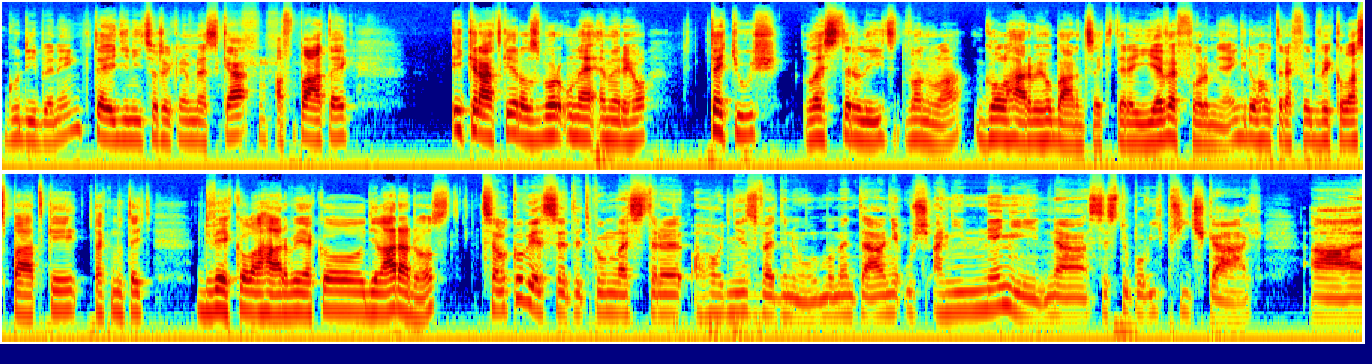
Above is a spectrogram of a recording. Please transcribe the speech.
Good evening, to je jediný, co řekneme dneska. A v pátek i krátký rozbor u Emeryho. Teď už Leicester Leeds 2-0, gol Harveyho Barnce, který je ve formě, kdo ho trefil dvě kola zpátky, tak mu teď dvě kola Harvey jako dělá radost. Celkově se teď Leicester hodně zvednul, momentálně už ani není na sestupových příčkách a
